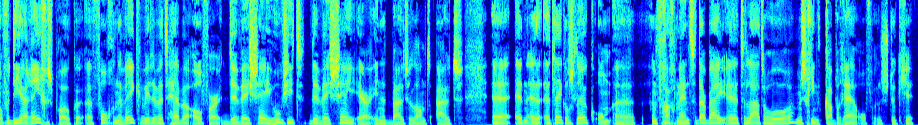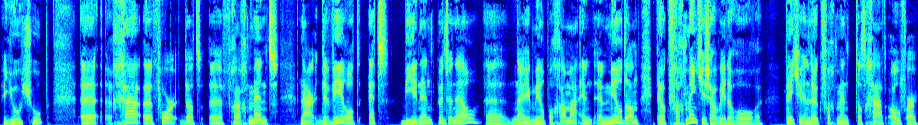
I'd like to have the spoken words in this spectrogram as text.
over diarree gesproken. eh, volgende week willen we het hebben over de wc. Hoe ziet de wc er in het buitenland uit? Eh, en eh, het leek ons leuk om een fragment daarbij te laten horen. Misschien cabaret of een stukje YouTube. Ga voor dat fragment naar eh naar je mailprogramma. En mail dan welk fragment je zou willen horen. Weet je, een leuk fragment dat gaat over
